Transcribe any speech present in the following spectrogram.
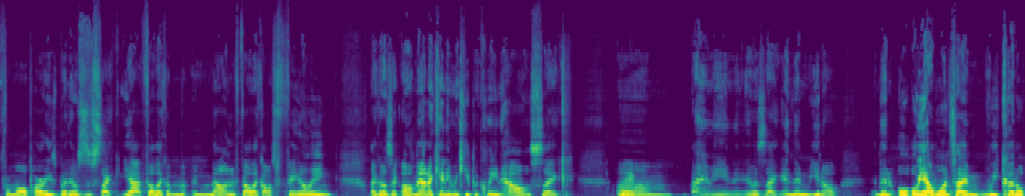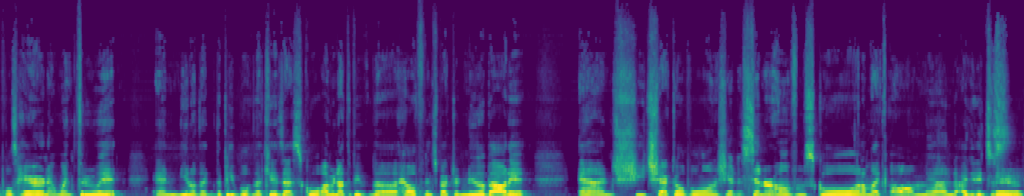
from all parties, but it was just like, yeah, it felt like a mountain. It felt like I was failing. Like I was like, oh man, I can't even keep a clean house. Like, Right. um, I mean, it was like, and then you know, then oh, oh yeah, one time we cut Opal's hair and I went through it, and you know the the people, the kids at school. I mean, not the people. The health inspector knew about it. And she checked Opal, and she had to send her home from school. And I'm like, "Oh man, I, it's just Dude.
